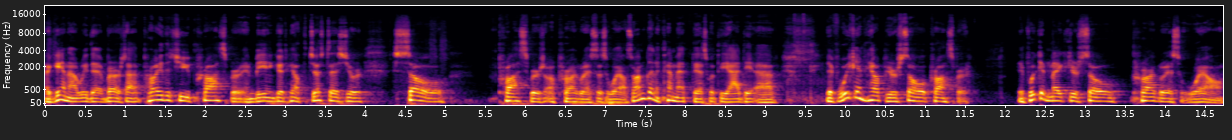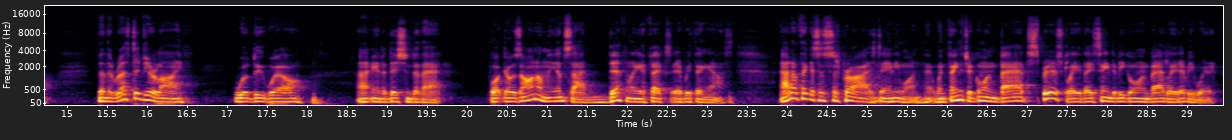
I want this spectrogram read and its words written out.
Again, I'll read that verse. I pray that you prosper and be in good health, just as your soul prospers or progress as well. So I'm going to come at this with the idea of if we can help your soul prosper, if we can make your soul progress well, then the rest of your life will do well uh, in addition to that. What goes on on the inside definitely affects everything else. I don't think it's a surprise to anyone that when things are going bad spiritually, they seem to be going badly everywhere.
